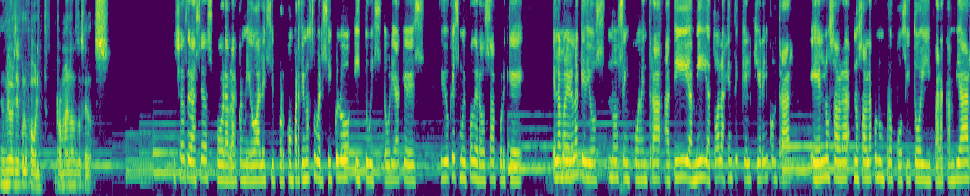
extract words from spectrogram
Es mi versículo favorito, Romanos 12.2. Muchas gracias por hablar conmigo, Alex, y por compartirnos tu versículo y tu historia, que es, digo que es muy poderosa porque en la manera en la que Dios nos encuentra a ti, a mí y a toda la gente que Él quiere encontrar, Él nos habla, nos habla con un propósito y para cambiar,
